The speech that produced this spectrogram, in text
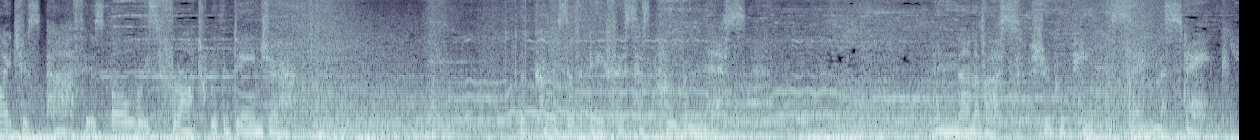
Righteous path is always fraught with danger. The curse of Aphes has proven this. And none of us should repeat the same mistake.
